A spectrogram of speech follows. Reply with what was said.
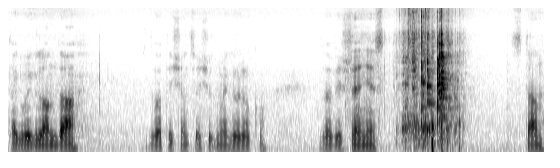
Tak wygląda z 2007 roku zawieszenie. Stan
